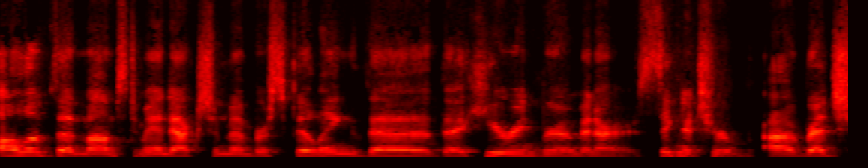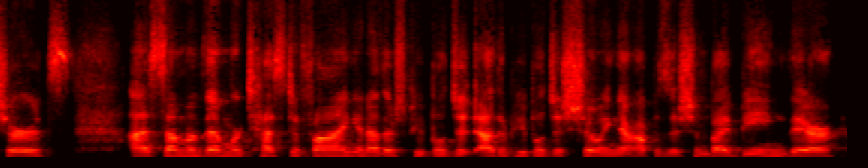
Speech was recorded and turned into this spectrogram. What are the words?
all of the Moms Demand Action members filling the, the hearing room in our signature uh, red shirts. Uh, some of them were testifying, and others people, other people just showing their opposition by being there.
